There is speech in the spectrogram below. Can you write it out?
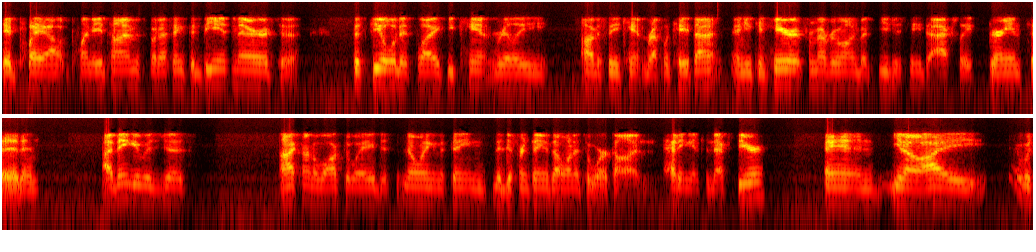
it play out plenty of times. But I think to be in there to to feel what it's like, you can't really, obviously, you can't replicate that, and you can hear it from everyone, but you just need to actually experience it. And I think it was just I kind of walked away just knowing the thing, the different things I wanted to work on heading into next year and, you know, I was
